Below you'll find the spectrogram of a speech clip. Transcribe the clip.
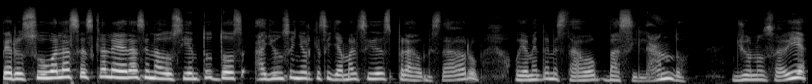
Pero suba las escaleras en la 202, hay un señor que se llama Alcides Prado. Me estaba, obviamente me estaba vacilando. Yo no sabía.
